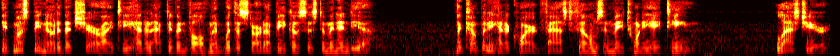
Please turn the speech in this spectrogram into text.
It must be noted that SHAREit had an active involvement with the startup ecosystem in India. The company had acquired Fastfilmz in May 2018. Last year,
